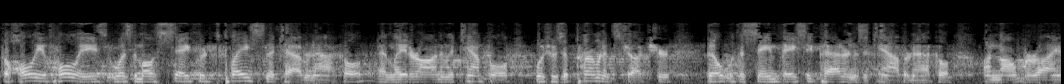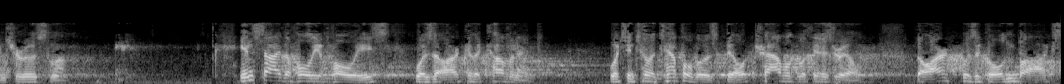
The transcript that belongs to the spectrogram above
The Holy of Holies was the most sacred place in the tabernacle and later on in the temple, which was a permanent structure built with the same basic pattern as the tabernacle on Mount Moriah in Jerusalem. Inside the Holy of Holies was the Ark of the Covenant, which until the temple was built traveled with Israel. The ark was a golden box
